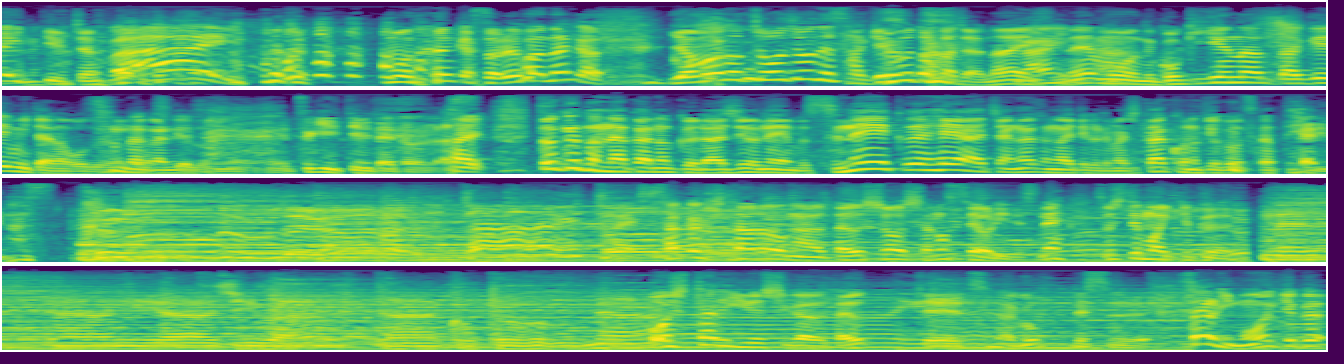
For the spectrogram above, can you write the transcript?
ーいって言っちゃう。わーい。もうなんかそれはなんか山の頂上で叫ぶとかじゃないですね。もうねご機嫌なだけみたいなことそんな感じですね。ね次行ってみたいと思います、はい。東京都中野区ラジオネームスネークヘアちゃんが考えてくれました。この曲を使ってやります。はい。榊太郎が歌う勝者のセオリーですね。そしてもう一曲押したり勇士が歌う「手つなご」です。さらにもう一曲。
